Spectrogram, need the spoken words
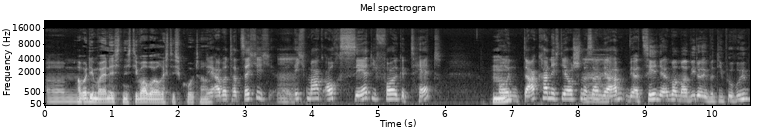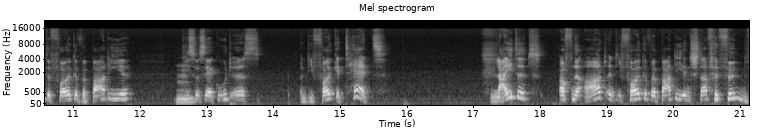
Ähm, Aber die meine ich nicht, die war aber richtig gut, ja. nee, aber tatsächlich, Mhm. ich mag auch sehr die Folge Ted. Hm. Und da kann ich dir auch schon mal sagen, Mhm. wir, haben, wir erzählen ja immer mal wieder über die berühmte Folge The Body, die so sehr gut ist. Und die Folge Ted leitet auf eine Art in die Folge The Body in Staffel 5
